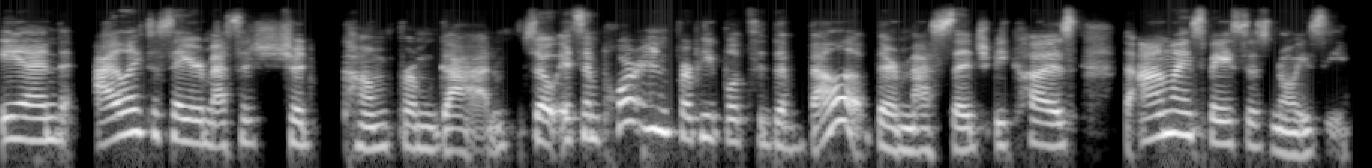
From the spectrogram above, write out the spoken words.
And I like to say your message should come from God. So it's important for people to develop their message because the online space is noisy,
